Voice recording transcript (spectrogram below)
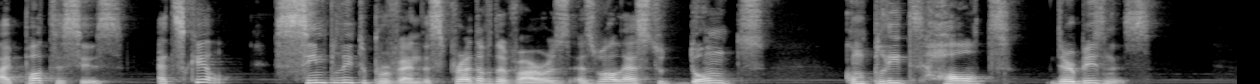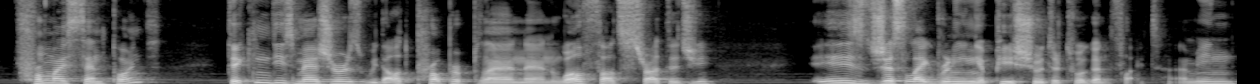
hypothesis at scale, simply to prevent the spread of the virus as well as to don't complete halt their business. From my standpoint, taking these measures without proper plan and well thought strategy is just like bringing a pea shooter to a gunfight. I mean,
